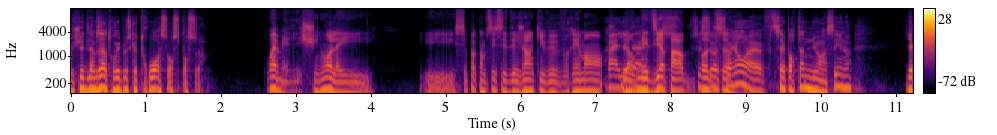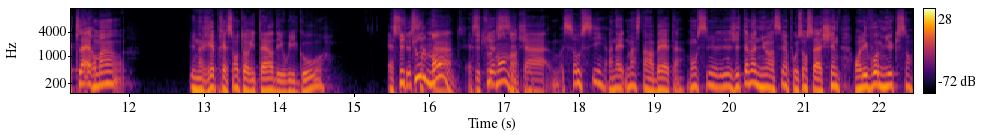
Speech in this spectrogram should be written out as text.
J'ai de la misère à trouver plus que trois sources pour ça. Ouais, mais les Chinois, là, ils. ils- C'est pas comme si c'est des gens qui veulent vraiment. Ben, leurs médias parlent C'est pas ça. de ça. Soyons, euh, c'est important de nuancer. Là. Il y a clairement une répression autoritaire des Ouïghours. Est-ce De que tout c'est le à- monde. est-ce De tout le monde en à- Ça aussi, honnêtement, c'est embêtant. Moi aussi, j'ai tellement nuancé ma position sur la Chine. On les voit mieux qu'ils sont.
